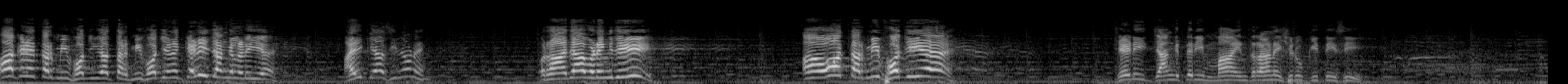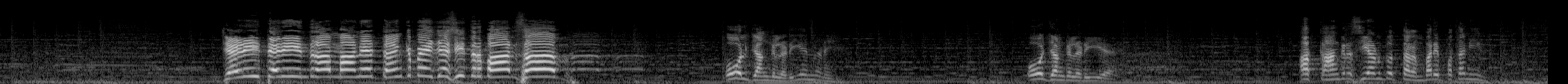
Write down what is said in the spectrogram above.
ਆ ਕਿਹੜੇ ਧਰਮੀ ਫੌਜੀ ਆ? ਧਰਮੀ ਫੌਜੀ ਨੇ ਕਿਹੜੀ ਜੰਗ ਲੜੀ ਹੈ? ਆਈ ਕਿਹਾ ਸੀ ਨਾ ਉਹਨੇ। ਰਾਜਾ ਵੜਿੰਗ ਜੀ ਆ ਉਹ ਧਰਮੀ ਫੌਜੀ ਹੈ, ਜਿਹੜੀ ਜੰਗ ਤੇਰੀ ਮਾਂ ਇੰਦਰਾ ਨੇ ਸ਼ੁਰੂ ਕੀਤੀ ਸੀ। ਜਿਹੜੀ ਤੇਰੀ ਇੰਦਰਾ ਮਾਂ ਨੇ ਟੈਂਕ ਭੇਜੇ ਸੀ ਦਰਬਾਰ ਸਾਹਿਬ, ਉਹ ਜੰਗ ਲੜੀ ਇਹਨਾਂ ਨੇ। ਉਹ ਜੰਗ ਲੜੀ ਹੈ। ਆ ਕਾਂਗਰਸੀਆਂ ਨੂੰ ਤਾਂ ਧਰਮ ਬਾਰੇ ਪਤਾ ਨਹੀਂ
